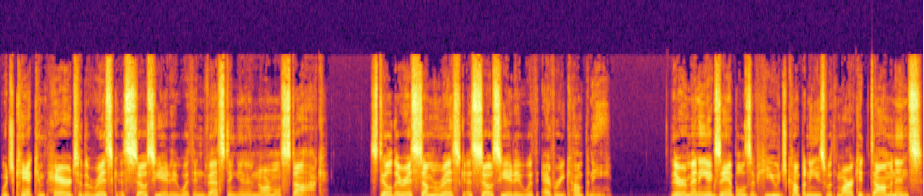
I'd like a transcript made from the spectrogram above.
which can't compare to the risk associated with investing in a normal stock. Still, there is some risk associated with every company. There are many examples of huge companies with market dominance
